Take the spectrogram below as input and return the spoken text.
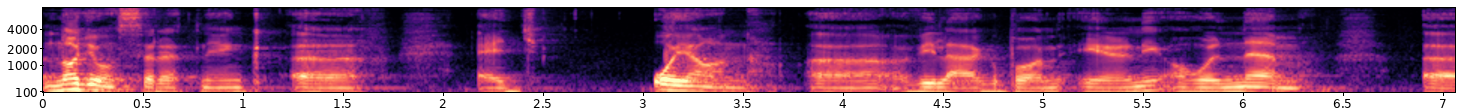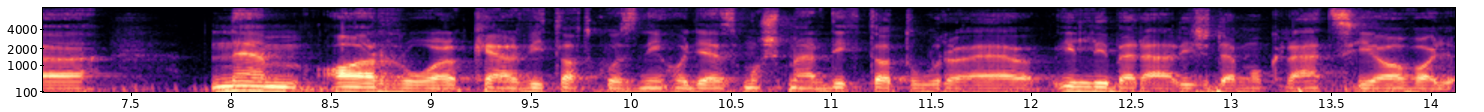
Nagyon szeretnénk egy olyan világban élni, ahol nem nem arról kell vitatkozni, hogy ez most már diktatúra, illiberális demokrácia, vagy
